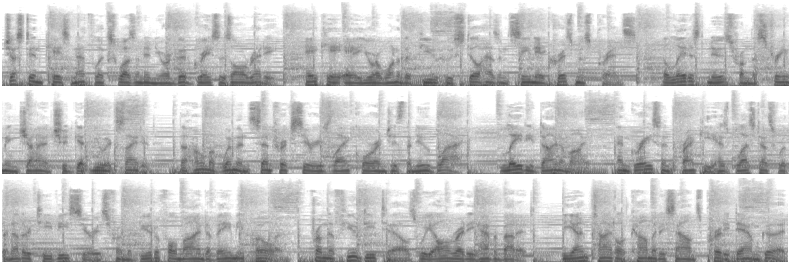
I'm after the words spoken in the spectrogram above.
Just in case Netflix wasn't in your good graces already, aka you're one of the few who still hasn't seen A Christmas Prince, the latest news from the streaming giant should get you excited. The home of women-centric series like Orange is the New Black, Lady Dynamite, and Grace and Frankie has blessed us with another TV series from the beautiful mind of Amy Poehler. From the few details we already have about it, the untitled comedy sounds pretty damn good.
